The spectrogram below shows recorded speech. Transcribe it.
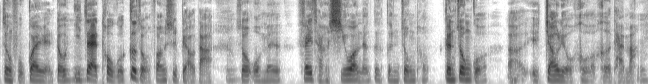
政府官员，都一再透过各种方式表达，说我们非常希望能够跟总统、跟中国。啊、呃，交流或和谈嘛，嗯、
